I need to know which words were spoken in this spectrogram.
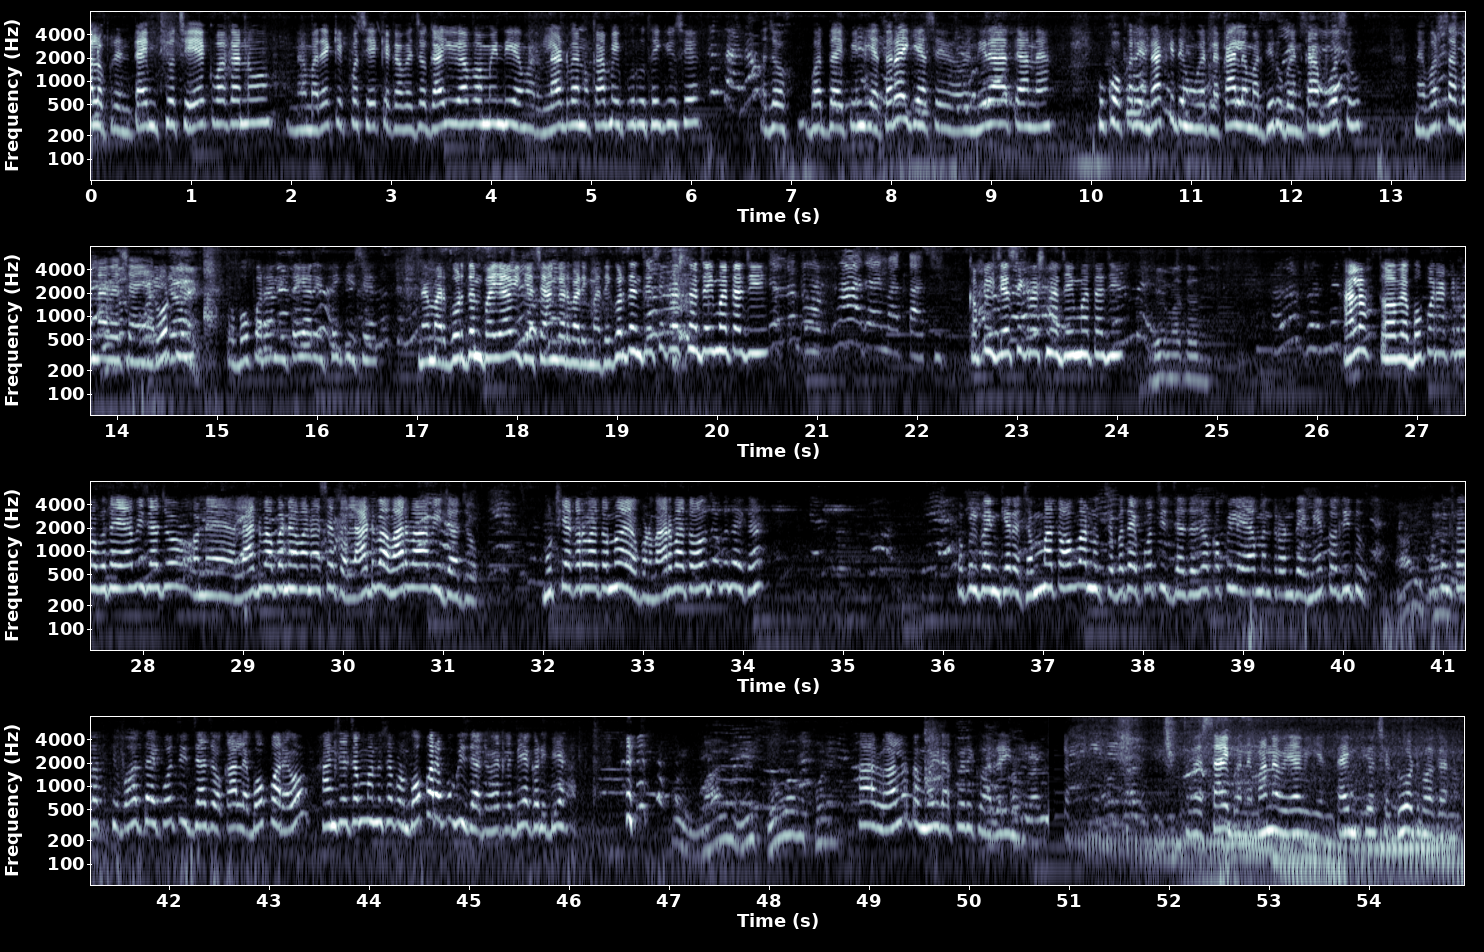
હાલો ફ્રેન્ડ ટાઈમ થયો છે એક વાગ્યાનો અને અમારે એક એક પછી એક એક હવે જો ગાયું આવવા માંડી અમારે લાડવાનું કામે પૂરું થઈ ગયું છે. જો બધાય પીંડિયા તરાઈ ગયા છે હવે નિરાતે આને ભૂકો કરીને રાખી દઉં એટલે કાલે અમારે ધીરુભાઈને કામ ઓછું. ને વરસા બનાવે છે અહીંયા રોટલી તો બપોરાની તૈયારી થઈ ગઈ છે. ને અમારા ગોરધનભાઈ આવી ગયા છે આંગણવાડીમાંથી. ગોરધન જય શ્રી કૃષ્ણ જય માતાજી. કપિલ જય શ્રી કૃષ્ણ જય માતાજી. હાલો તો હવે બપોરા કરવા બધા આવી જાજો અને લાડવા બનાવવાના છે તો લાડવા વારવા આવી જાજો. મુઠિયા કરવા તો ન આવ્યો પણ વારવા તો આવજો બધા કા? કપિલભાઈ ઘેરે જમવા તો આવવાનું જ છે બધા પહોંચી જ જાજો. જો કપિલે આમંત્રણ દઈ મેં તો દીધું. કપિલ તરફથી બધા પહોંચી જ જાજો કાલે બપોરે હો. સાંજે જમવાનું છે પણ બપોરે પૂગી જાજો એટલે બે ઘડી બે સારું હાલો તો મળ્યા થોડીક વાર રહી હવે સાહેબ અને માનવે આવી ગયા ટાઈમ કયો છે દોઢ વાગ્યાનો.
